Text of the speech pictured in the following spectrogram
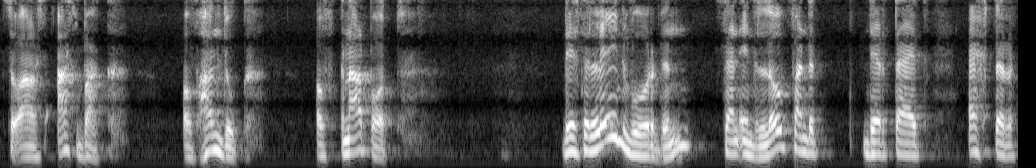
zoals asbak of handdoek of knalpot. Deze leenwoorden zijn in de loop van de, der tijd echter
